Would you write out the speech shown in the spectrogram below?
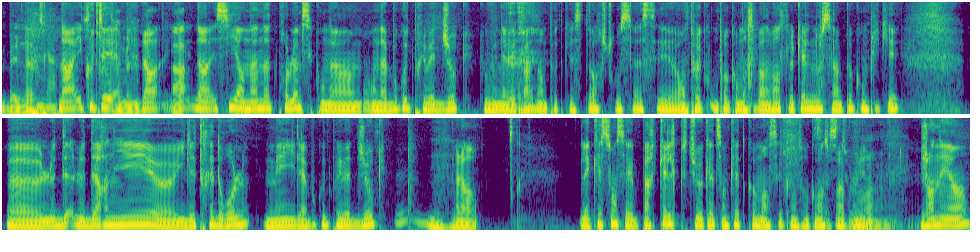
Belle note. Non, écoutez, alors, Ah. non, si on a un autre problème, c'est qu'on a, on a beaucoup de private jokes que vous n'avez pas dans Podcastor. Je trouve c'est assez. On peut, on peut commencer par n'importe lequel. Nous, c'est un peu compliqué. Euh, le, le dernier, euh, il est très drôle, mais il a beaucoup de private jokes. Mhm. Alors, la question, c'est par quel Studio 404 commencer quand on commence Ça, par la première euh, J'en ai un,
